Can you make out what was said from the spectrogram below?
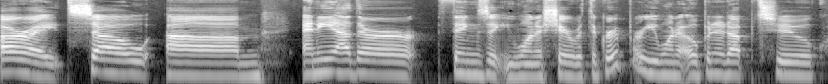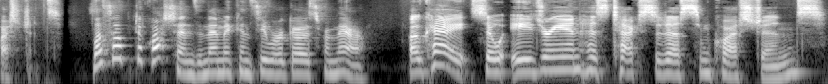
All right. So, um, any other things that you want to share with the group, or you want to open it up to questions? Let's open to questions and then we can see where it goes from there. Okay. So, Adrian has texted us some questions.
